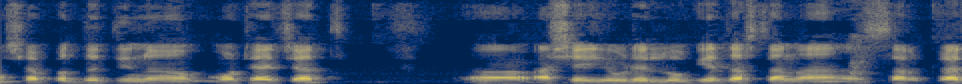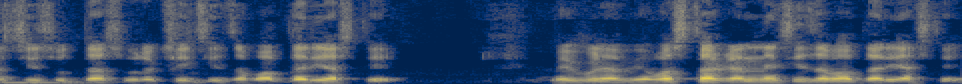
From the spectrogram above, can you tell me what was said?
अशा पद्धतीनं मोठ्याच्यात असे एवढे लोक येत असताना सरकारची सुद्धा सुरक्षेची जबाबदारी असते. वेगवेगळ्या व्यवस्था करण्याची जबाबदारी असते.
